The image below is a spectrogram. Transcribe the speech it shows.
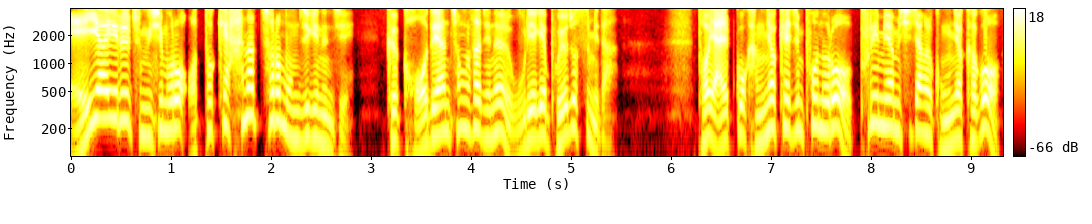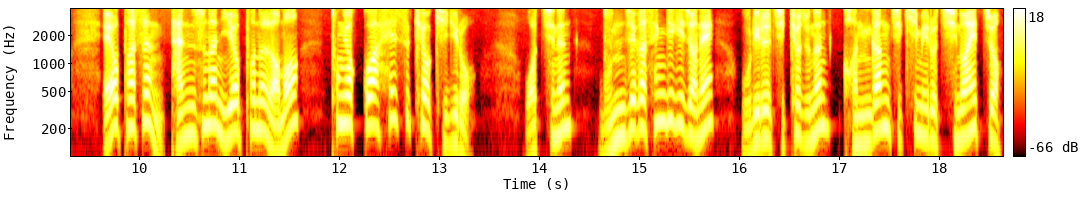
AI를 중심으로 어떻게 하나처럼 움직이는지 그 거대한 청사진을 우리에게 보여줬습니다. 더 얇고 강력해진 폰으로 프리미엄 시장을 공략하고 에어팟은 단순한 이어폰을 넘어 통역과 헬스케어 기기로 워치는 문제가 생기기 전에 우리를 지켜주는 건강 지킴이로 진화했죠.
